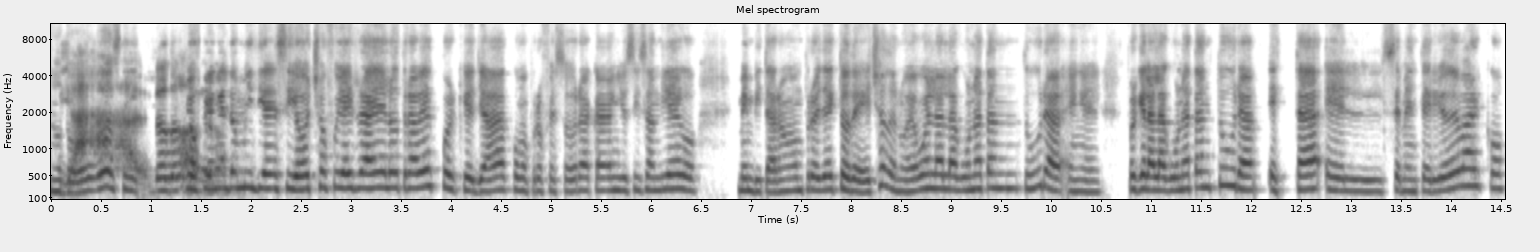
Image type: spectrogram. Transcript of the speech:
No todo, sí. Yo fui en el 2018, fui a Israel otra vez porque ya como profesora acá en UC San Diego me invitaron a un proyecto, de hecho, de nuevo en la Laguna Tantura, en el, porque la Laguna Tantura está el cementerio de barco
